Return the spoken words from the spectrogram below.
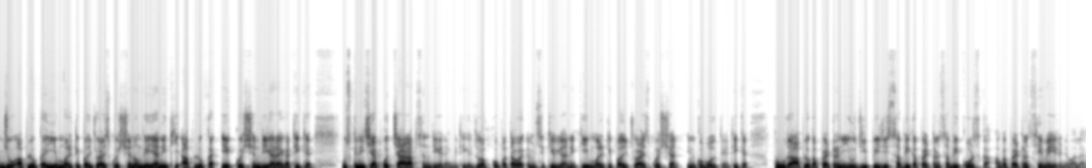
जो आप लोग का ये मल्टीपल चॉइस क्वेश्चन होंगे, यानी कि आप लोग का एक क्वेश्चन दिया रहेगा, ठीक है? उसके नीचे आपको चार ऑप्शन दिए रहेंगे, ठीक है? जो आपको पता होगा एमसीक्यू यानी कि मल्टीपल चॉइस क्वेश्चन इनको बोलते हैं, ठीक है? पूरा आप लोग का पैटर्न यूजी पीजी सभी का पैटर्न सभी कोर्स का, आपका पैटर्न सेम यही रहने वाला है।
